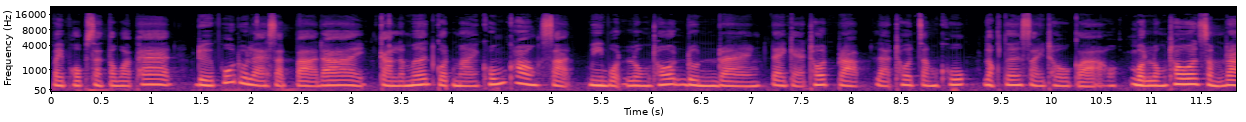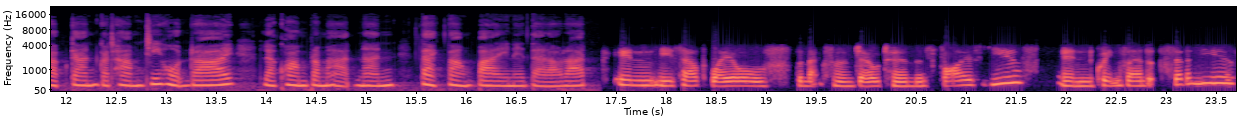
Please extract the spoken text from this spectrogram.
ไปพบสัตวแพทย์ หรือผู้ดูแลสัตว์ป่าได้ การละเมิดกฎหมายคุ้มครองสัตว์ มีบทลงโทษรุนแรง ได้แก่โทษปรับ และโทษจำคุก ดรไซโทกล่าว บทลงโทษสำหรับการกระทำที่โหดร้าย และความประมาทนั้น แตกต่างไปในแต่ละรัฐ In New South Wales, the maximum jail term is five years. In Queensland, it's seven years.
